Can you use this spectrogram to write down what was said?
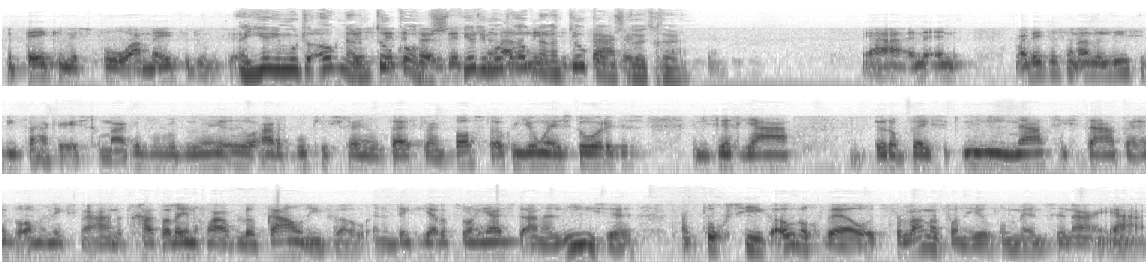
betekenisvol aan mee te doen. zeg En jullie moeten ook naar Dus een dit is- toekomst. is jullie moeten ook naar een toekomst, Rutger. Ja, en, en, maar dit is een analyse die vaker is gemaakt. Er bijvoorbeeld een heel, heel aardig boekje verschenen van Thijs Klein Past, ook een jonge historicus. En die zegt, ja, Europese Unie, nazistaat, daar hebben we allemaal niks meer aan. Het gaat alleen nog maar op lokaal niveau. En dan denk ik, ja, dat is wel een juiste analyse. Maar toch zie ik ook nog wel het verlangen van heel veel mensen naar, ja,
